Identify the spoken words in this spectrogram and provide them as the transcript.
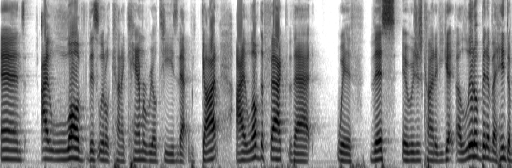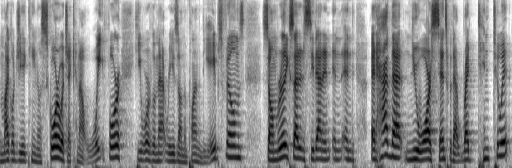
And I love this little kind of camera reel tease that we got. I love the fact that with this, it was just kind of, you get a little bit of a hint of Michael Giacchino's score, which I cannot wait for. He worked with Matt Reeves on the Planet of the Apes films. So I'm really excited to see that. And, and, and it had that noir sense with that red tint to it.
